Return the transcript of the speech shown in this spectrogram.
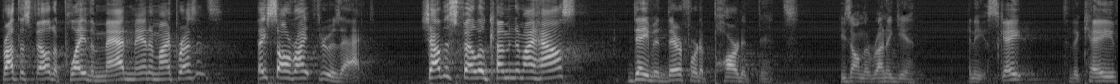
brought this fellow to play the madman in my presence? They saw right through his act. Shall this fellow come into my house? David therefore departed thence. He's on the run again. And he escaped to the cave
